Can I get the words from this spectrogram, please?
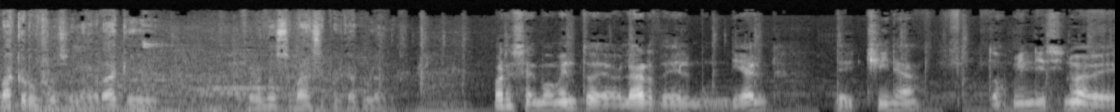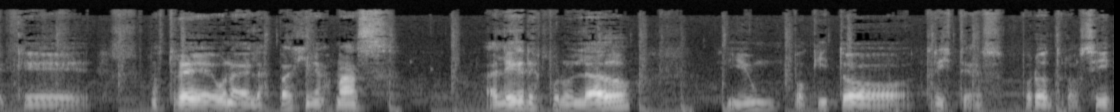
más que orgulloso. La verdad que fueron dos semanas espectaculares. Ahora es el momento de hablar del Mundial de China 2019, que nos trae una de las páginas más alegres por un lado y un poquito tristes por otro. ¿sí?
